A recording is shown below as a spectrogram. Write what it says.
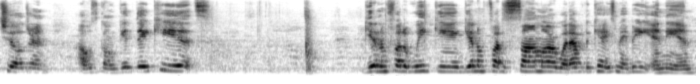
children. I was going to get their kids get them for the weekend, get them for the summer, whatever the case may be, and then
